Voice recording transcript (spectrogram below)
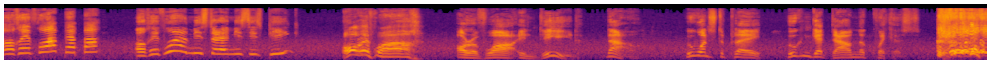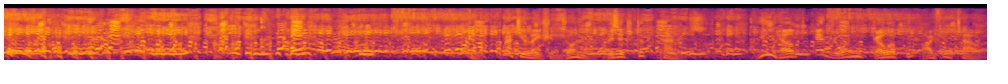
au revoir, Peppa. Au revoir, Mr. and Mrs. Pig. Au revoir. Au revoir indeed. Now, who wants to play Who Can Get Down the Quickest? Congratulations on your visit to Paris. You helped everyone go up the Eiffel Tower.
